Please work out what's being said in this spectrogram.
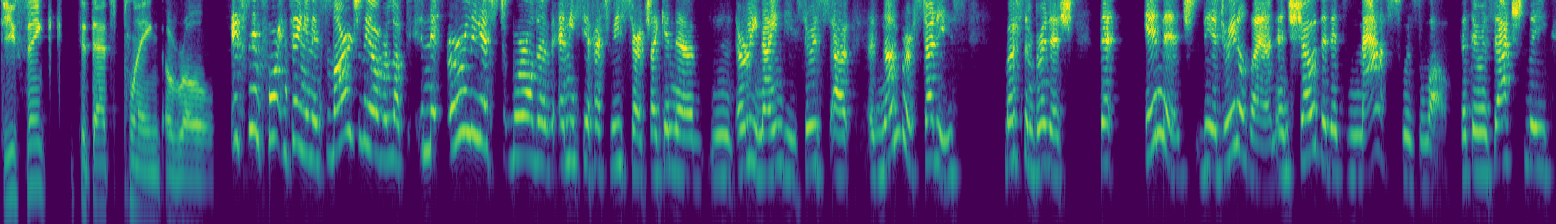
do you think that that's playing a role? It's an important thing and it's largely overlooked. In the earliest world of ME/CFS research, like in the mm, early 90s, there was uh, a number of studies, most of them British, that imaged the adrenal gland and showed that its mass was low, that there was actually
